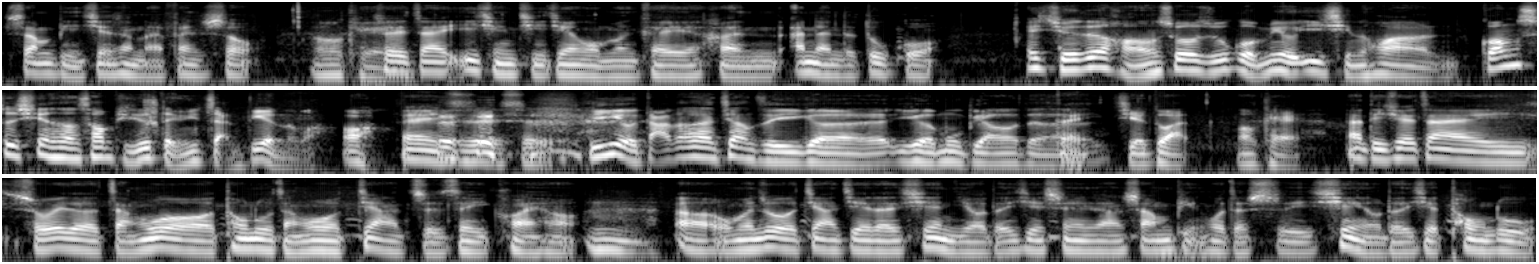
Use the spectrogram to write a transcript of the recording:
商品线上来贩售。OK，所以在疫情期间我们可以很安然的度过。哎，觉得好像说，如果没有疫情的话，光是线上商品就等于展店了嘛？哦，哎，是 是，已经有达到像这样子一个一个目标的阶段。OK，那的确在所谓的掌握通路、掌握价值这一块哈，嗯，呃，我们如果嫁接了现有的一些线上商品，或者是现有的一些通路，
